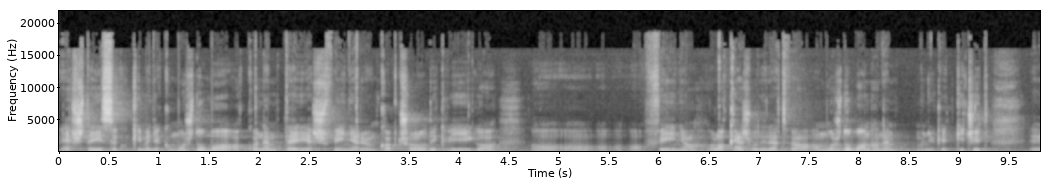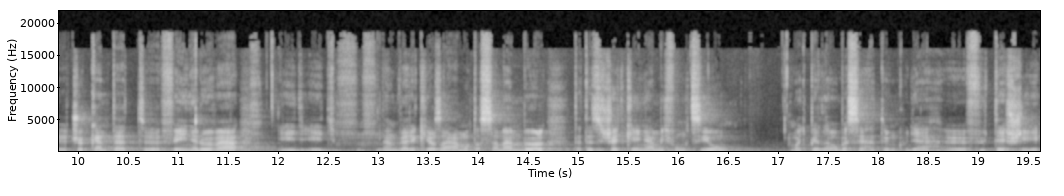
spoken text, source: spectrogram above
este éjszaka kimegyek a mosdóba, akkor nem teljes fényerőn kapcsolódik végig a, a, a, a fény a, a lakásban, illetve a, a mosdóban, hanem mondjuk egy kicsit csökkentett fényerővel, így, így nem veri ki az álmot a szememből, tehát ez is egy kényelmi funkció, vagy például beszélhetünk ugye fűtési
